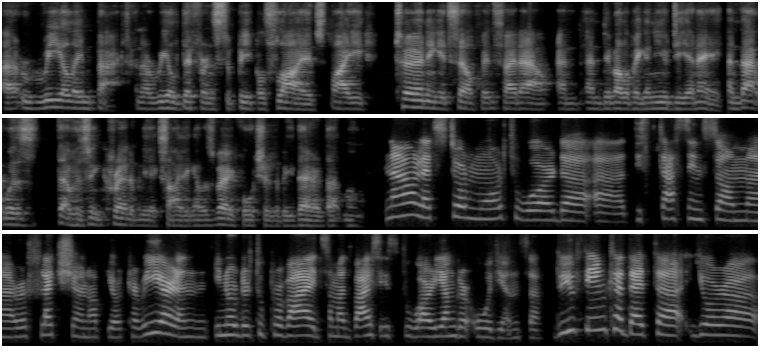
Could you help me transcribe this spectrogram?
a real impact and a real difference to people's lives by turning itself inside out and, and developing a new DNA. And that was that was incredibly exciting. I was very fortunate to be there at that moment. Now let's turn more toward uh, uh, discussing some uh, reflection of your career and in order to provide some advices to our younger audience. Do you think that uh, your uh,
